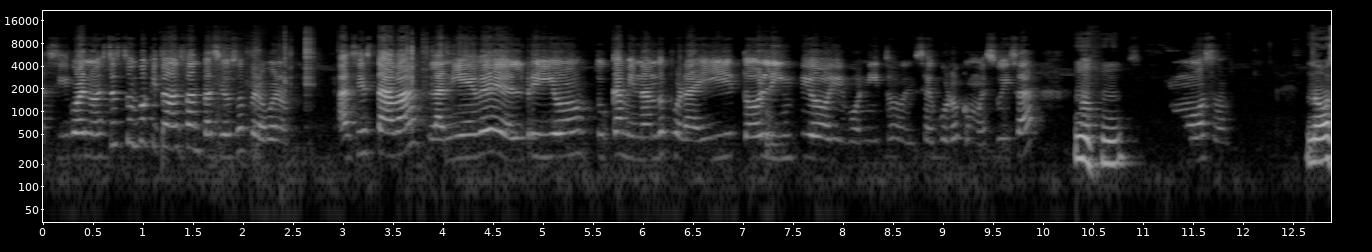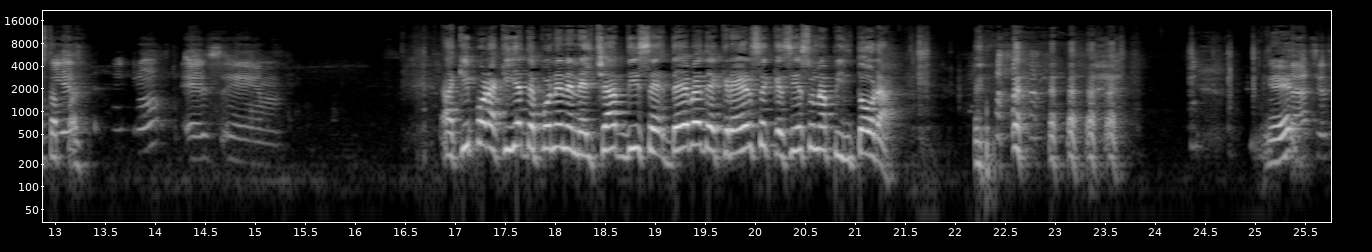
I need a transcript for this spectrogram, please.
así, bueno, esto es un poquito más fantasioso, pero bueno, así estaba, la nieve, el río, tú caminando por ahí, todo limpio y bonito y seguro como es Suiza. Hermoso. No, está y este otro es... Em, aquí por aquí ya te ponen en el chat, dice, debe de creerse que sí es una pintora. ¿Eh? Gracias,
